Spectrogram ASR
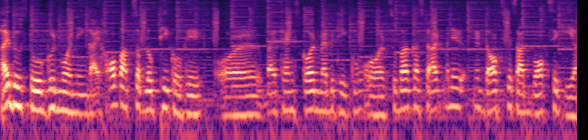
हाय दोस्तों गुड मॉर्निंग आई होप आप सब लोग ठीक हो गए और बाय थैंक्स गॉड मैं भी ठीक हूँ। और सुबह का स्टार्ट मैंने अपने डॉग्स के साथ वॉक से किया।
